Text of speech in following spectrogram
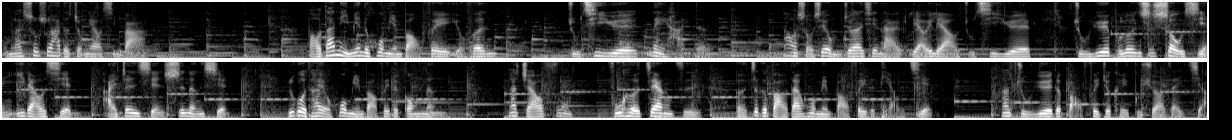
我们来说说它的重要性吧。保单里面的豁免保费有分主契约内含的。那首先我们就来先来聊一聊主契约。主约不论是寿险、医疗险、癌症险、失能险，如果它有豁免保费的功能，那只要符符合这样子呃这个保单豁免保费的条件，那主约的保费就可以不需要再缴。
